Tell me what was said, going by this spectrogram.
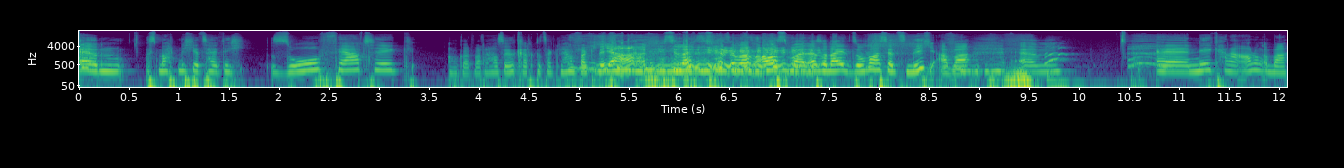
Ähm, es macht mich jetzt halt nicht so fertig Oh Gott, warte, hast du jetzt gerade gesagt, wir haben verglichen? Ja. Und ich lasse sich jetzt sowas ausmalen. Also nein, so war es jetzt nicht, aber ähm, äh, nee, keine Ahnung, aber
